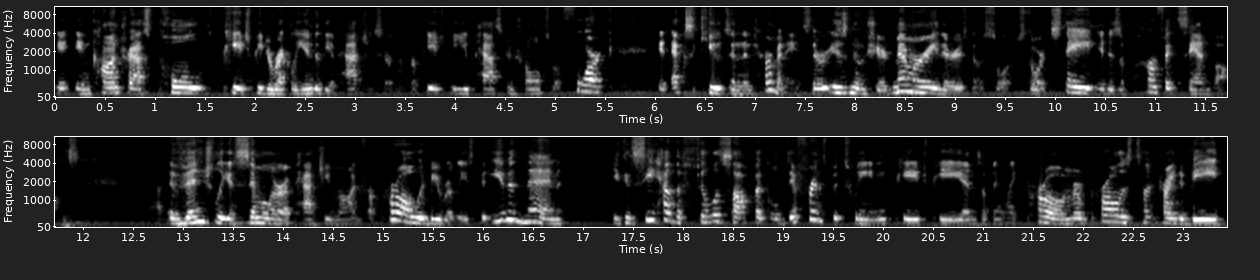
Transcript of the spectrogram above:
in, contrast, pulled PHP directly into the Apache server. For PHP, you pass control to a fork, it executes and then terminates. There is no shared memory, there is no stored state. It is a perfect sandbox. Eventually, a similar Apache mod for Perl would be released, but even then, you can see how the philosophical difference between PHP and something like Perl. Remember, Perl is trying to be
